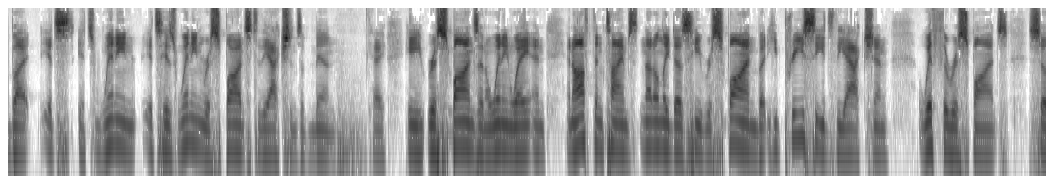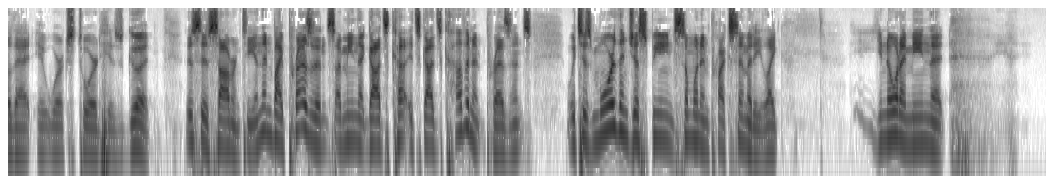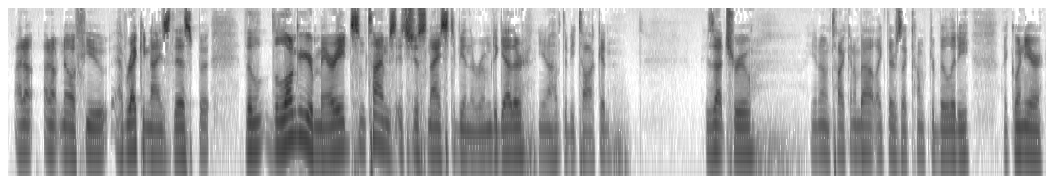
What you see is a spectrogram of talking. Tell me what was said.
but it's it's winning it's his winning response to the actions of men. Okay? He responds in a winning way and and oftentimes not only does he respond, but he precedes the action with the response so that it works toward his good. This is sovereignty. And then by presence, I mean that God's co- it's God's covenant presence which is more than just being someone in proximity. Like, you know what I mean? That I don't, I don't know if you have recognized this, but the the longer you're married, sometimes it's just nice to be in the room together. You don't have to be talking. Is that true? You know what I'm talking about? Like, there's a comfortability. Like when you're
